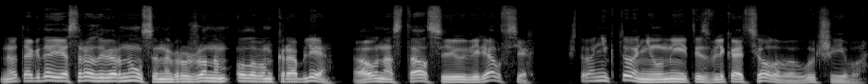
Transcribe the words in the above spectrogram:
Но тогда я сразу вернулся на груженном оловом корабле, а он остался и уверял всех, что никто не умеет извлекать олово лучше его.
